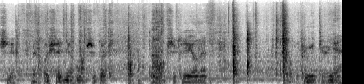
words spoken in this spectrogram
czy bezpośrednio na przykład to mam przyklejone prymitywnie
